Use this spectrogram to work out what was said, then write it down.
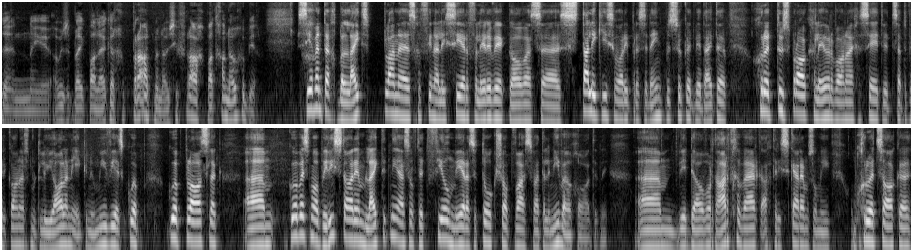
en die ouens het blykbaar lekker gepraat maar nou is die vraag wat gaan nou gebeur 70 beleidsplanne is gefinaliseer verlede week. Daar was 'n uh, stalletjies waar die president besoek het. Weet hy het 'n groot toespraak gelewer waarin hy gesê het weet Suid-Afrikaners moet lojaal aan die ekonomie wees, koop koop plaaslik. Ehm um, Kobus maar op hierdie stadium lyk dit nie asof dit veel meer as 'n talkshop was wat hulle nie wou gehad het nie. Ehm um, weet daar word hard gewerk agter die skerms om die om groot sake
